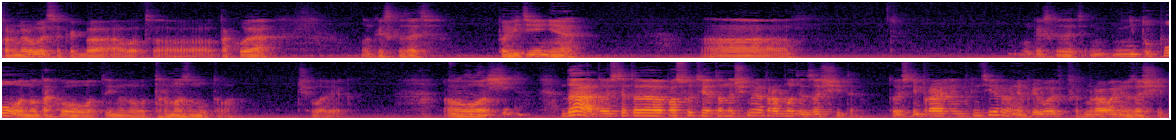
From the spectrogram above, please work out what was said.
формируется как бы вот такое, ну, как сказать, поведение, ну, как сказать, не тупого, но такого вот именно вот тормознутого человека. Ну, вот. защита. Да, то есть это, по сути, это начинает работать защита. То есть неправильное импринтирование приводит к формированию защиты.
